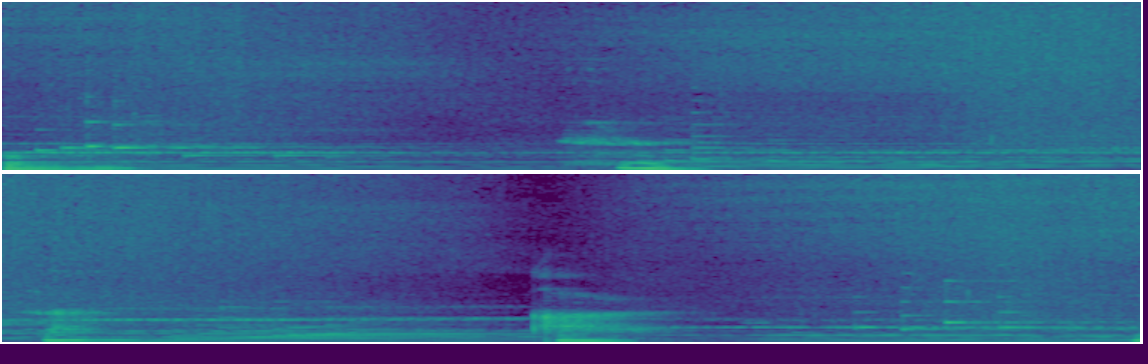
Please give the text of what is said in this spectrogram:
五、二、一、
